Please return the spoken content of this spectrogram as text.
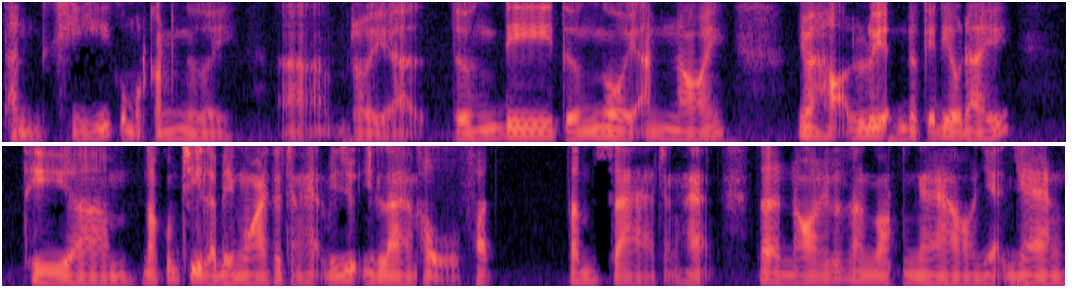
thần khí của một con người uh, rồi uh, tướng đi tướng ngồi ăn nói. Nhưng mà họ luyện được cái điều đấy thì uh, nó cũng chỉ là bề ngoài thôi chẳng hạn. Ví dụ như là khẩu phật tâm xà chẳng hạn. Tức là nói rất là ngọt ngào nhẹ nhàng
